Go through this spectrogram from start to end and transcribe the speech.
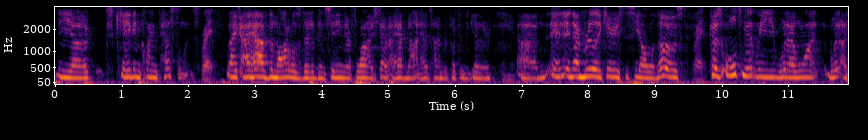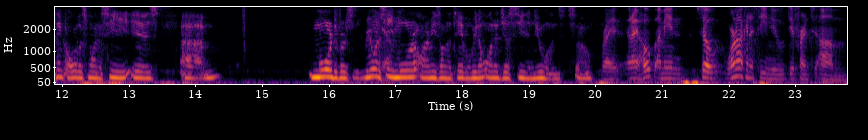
the uh, Skaven clan pestilence. Right. Like I have the models that have been sitting there for a while. I just have, I have not had time to put them together, um, and and I'm really curious to see all of those. Right. Because ultimately, what I want, what I think all of us want to see is um, more diversity. We want to Yeah. see more armies on the table. We don't want to just see the new ones. So Right. And I hope. I mean, so we're not gonna see new different. um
